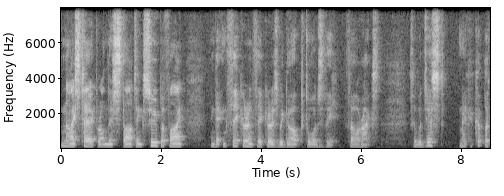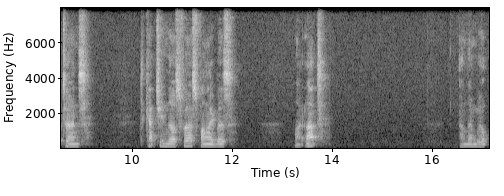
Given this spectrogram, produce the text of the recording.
nice taper on this starting super fine and getting thicker and thicker as we go up towards the thorax. So we'll just make a couple of turns to catch in those first fibres like that and then we'll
